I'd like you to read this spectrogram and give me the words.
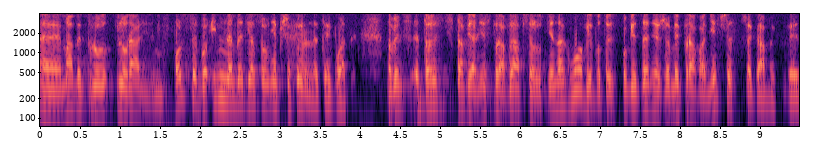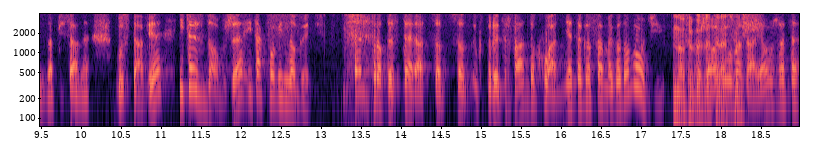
e, mamy plu- pluralizm w Polsce, bo inne media są nieprzychylne tej władzy. No więc to jest stawianie sprawy absolutnie na głowie, bo to jest powiedzenie, że my prawa nie przestrzegamy, które jest zapisane w ustawie i to jest dobrze i tak powinno być. Ten protest teraz, co, co, który trwa, dokładnie tego samego dowodzi. No tylko, że teraz już... uważają, że te,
